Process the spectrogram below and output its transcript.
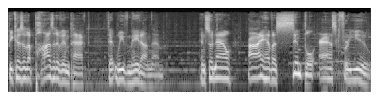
because of the positive impact that we've made on them. And so now I have a simple ask for you.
